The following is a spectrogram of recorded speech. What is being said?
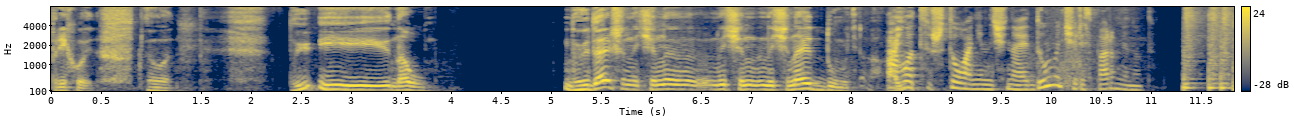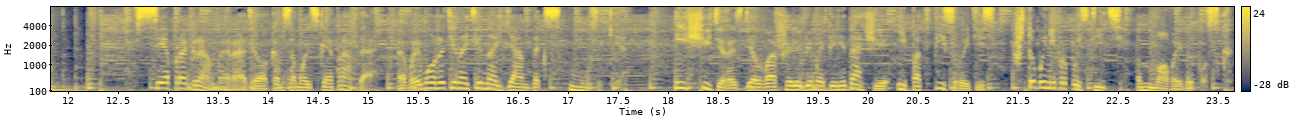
приходит. Вот. Ну, и на ум. Ну и дальше начинают, начи, начинают думать. А, а вот что они начинают думать через пару минут? Все программы радио Комсомольская правда вы можете найти на Яндекс Музыке. Ищите раздел вашей любимой передачи и подписывайтесь, чтобы не пропустить новый выпуск.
